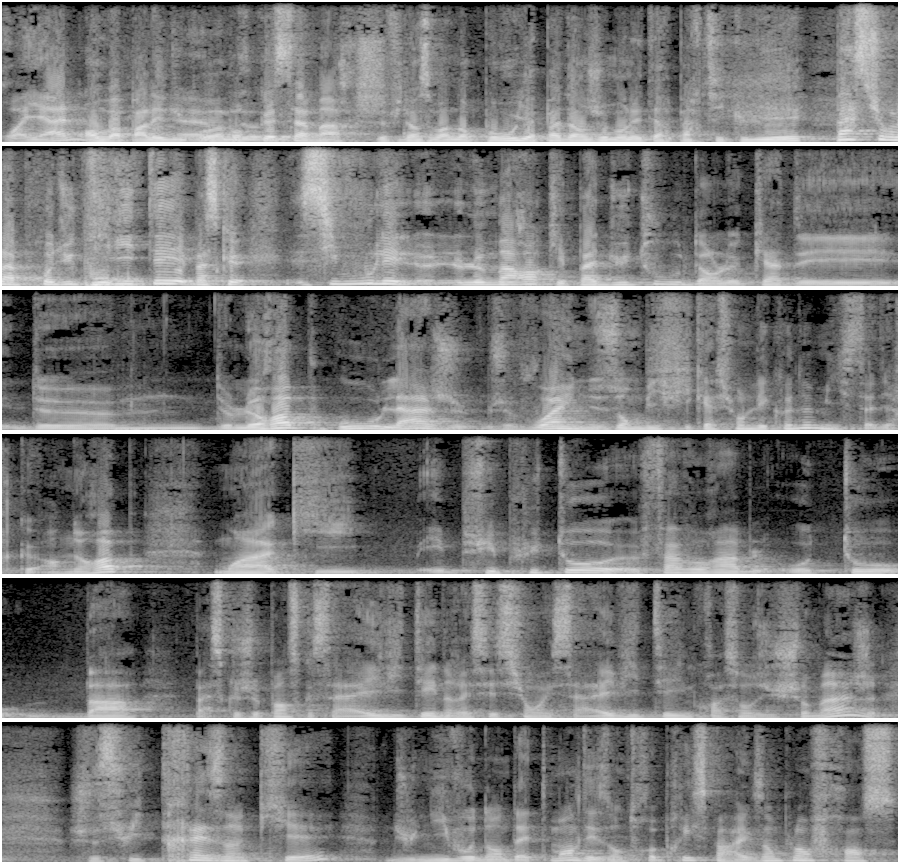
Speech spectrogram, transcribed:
royale On va parler du euh, programme pour de- que ça marche. de financement. Donc pour vous, il n'y a pas d'enjeu monétaire particulier. Pas sur la productivité, parce que si vous voulez, le, le Maroc est pas du tout dans le cas des, de, de l'Europe où là, je, je vois une zombification de l'économie. C'est-à-dire qu'en Europe, moi qui est- suis plutôt euh, favorable au taux bas parce que je pense que ça a évité une récession et ça a évité une croissance du chômage, je suis très inquiet du niveau d'endettement des entreprises, par exemple en France.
